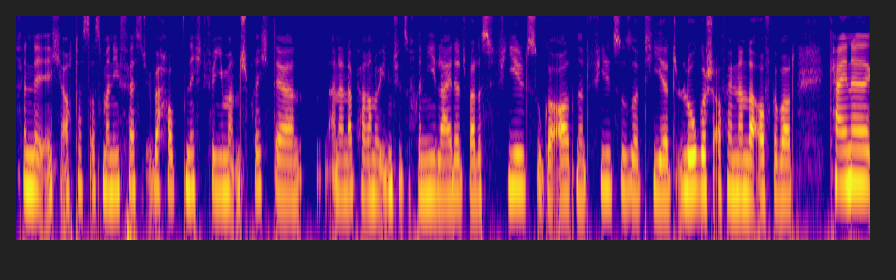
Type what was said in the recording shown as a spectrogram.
finde ich auch, dass das Manifest überhaupt nicht für jemanden spricht, der an einer paranoiden Schizophrenie leidet, weil es viel zu geordnet, viel zu sortiert, logisch aufeinander aufgebaut. Keine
